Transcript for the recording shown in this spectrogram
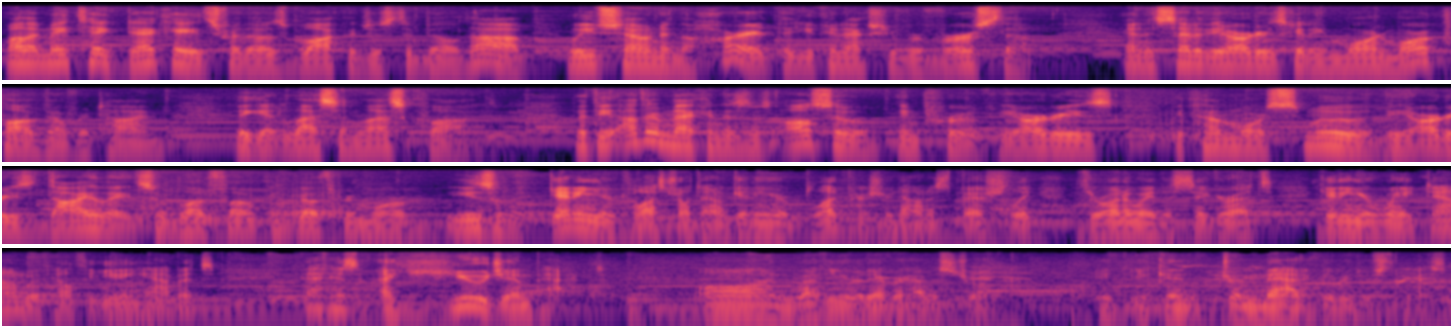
While it may take decades for those blockages to build up, we've shown in the heart that you can actually reverse them. And instead of the arteries getting more and more clogged over time, they get less and less clogged. But the other mechanisms also improve. The arteries become more smooth, the arteries dilate so blood flow can go through more easily. Getting your cholesterol down, getting your blood pressure down, especially throwing away the cigarettes, getting your weight down with healthy eating habits, that has a huge impact on whether you would ever have a stroke. It, it can dramatically reduce the risk.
